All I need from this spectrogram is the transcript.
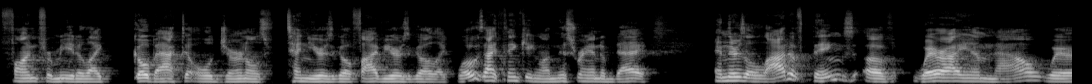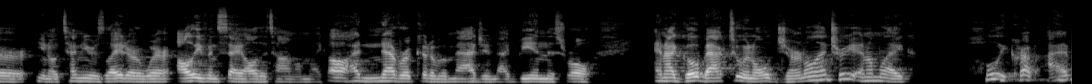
fun for me to like go back to old journals 10 years ago, five years ago. Like, what was I thinking on this random day? and there's a lot of things of where i am now where you know 10 years later where i'll even say all the time i'm like oh i never could have imagined i'd be in this role and i go back to an old journal entry and i'm like holy crap i've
